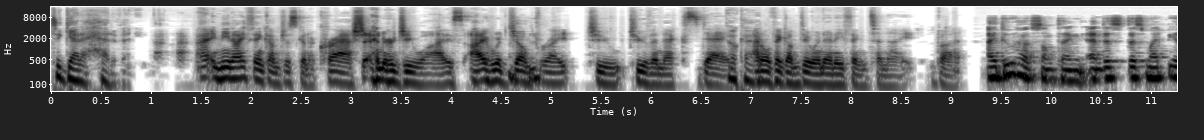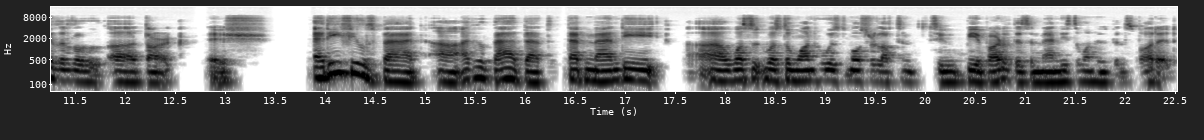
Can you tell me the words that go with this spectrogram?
to get ahead of any? I mean, I think I'm just going to crash energy wise. I would jump right to to the next day. Okay. I don't think I'm doing anything tonight, but I do have something, and this this might be a little uh, dark ish. Eddie feels bad. Uh, I feel bad that that Mandy uh, was was the one who was the most reluctant to be a part of this, and Mandy's the one who's been spotted.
